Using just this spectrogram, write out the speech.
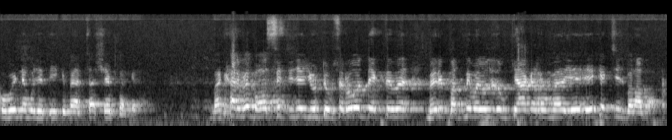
कोविड ने मुझे दी कि मैं अच्छा शेफ बन गया। मैं घर में बहुत सी चीज़ें यूट्यूब से रोज देखते हुए मेरी पत्नी मुझे बोलती, तुम क्या कर रहे हो? मैं ये एक एक चीज़ बनाता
